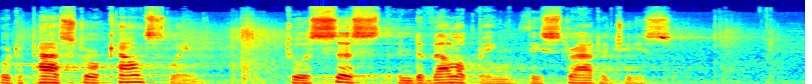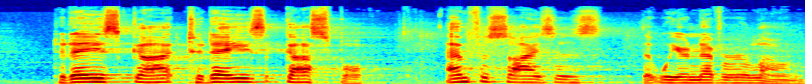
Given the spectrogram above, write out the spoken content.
or to pastoral counseling to assist in developing these strategies. Today's, God, today's gospel emphasizes that we are never alone.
